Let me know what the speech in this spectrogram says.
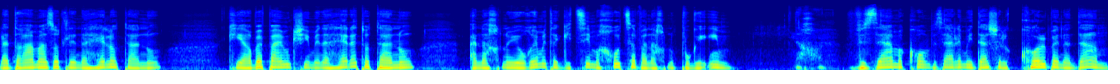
לדרמה הזאת לנהל אותנו, כי הרבה פעמים כשהיא מנהלת אותנו, אנחנו יורים את הגיצים החוצה ואנחנו פוגעים. נכון. וזה המקום, וזה הלמידה של כל בן אדם.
